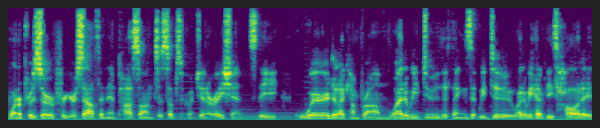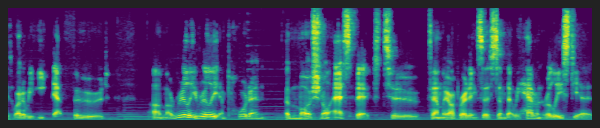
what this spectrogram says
want to preserve for yourself and then pass on to subsequent generations. The where did I come from? Why do we do the things that we do? Why do we have these holidays? Why do we eat that food? Um, a really, really important emotional aspect to family operating system that we haven't released yet.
